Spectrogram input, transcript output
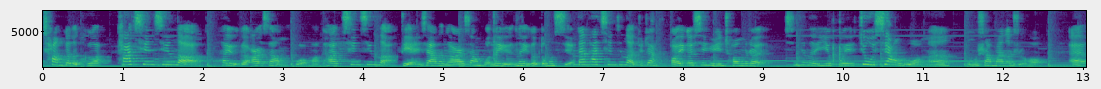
唱歌的歌。他轻轻的，他有个二向箔嘛，他轻轻的点一下那个二向箔那那一个东西，但他轻轻的就这样朝一个星云朝我们这轻轻的一挥，就像我们我们上班的时候。哎，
